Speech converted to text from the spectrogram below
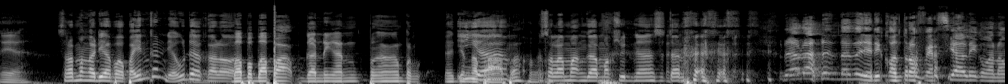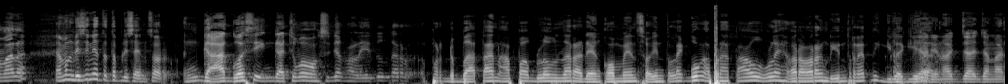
Iya. Selama nggak diapa-apain kan ya udah kalau Bapak-bapak gandengan aja nggak iya apa-apa. selama nggak maksudnya secara jadi kontroversial nih ke mana-mana. emang di sini tetap disensor. Enggak, gue sih enggak. Cuma maksudnya kalau itu ntar perdebatan apa belum ntar ada yang komen so intelek. Gue nggak pernah tahu oleh orang-orang di internet nih gila-gila. Biarin aja jangan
